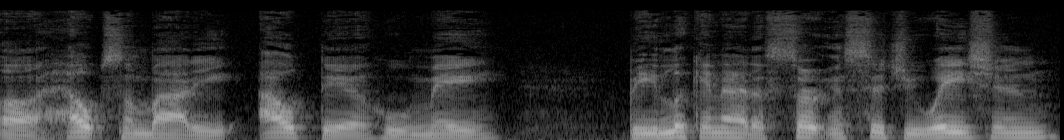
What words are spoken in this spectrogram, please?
uh, help somebody out there who may be looking at a certain situation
